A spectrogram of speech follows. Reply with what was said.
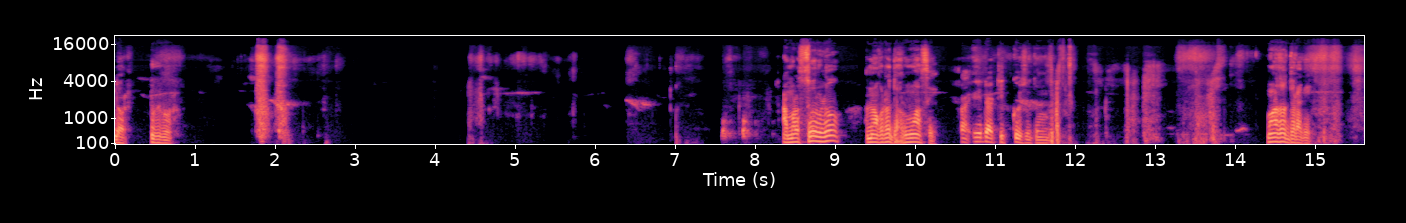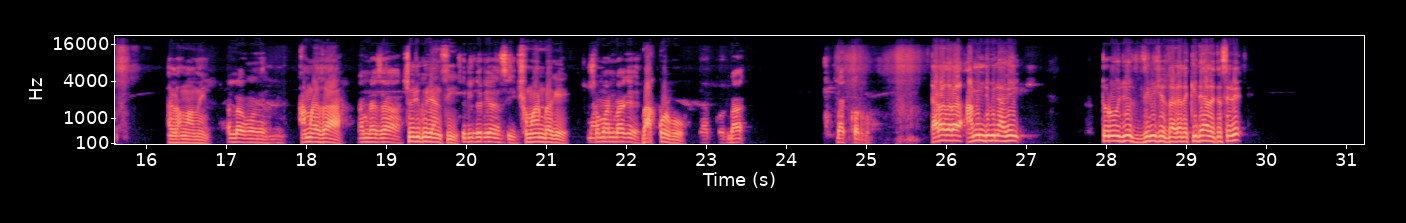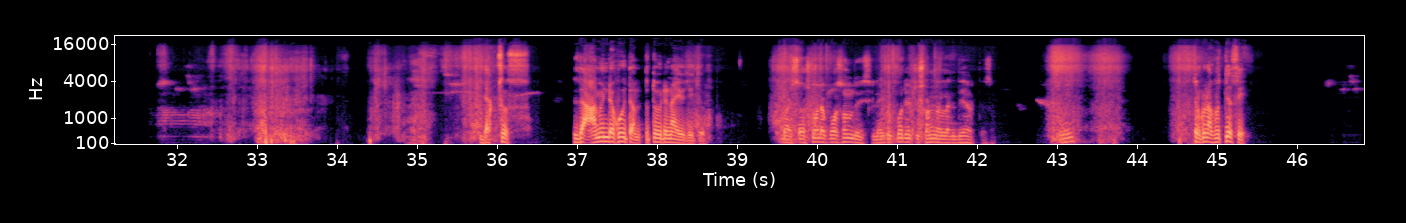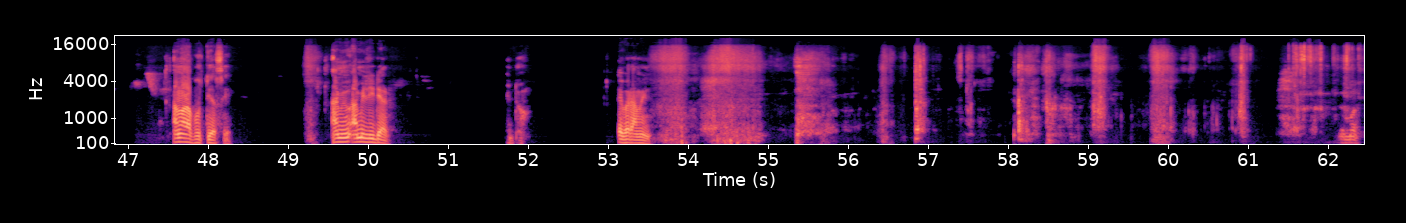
ধর টুপি পর আমরা চোর হলো আমার একটা ধর্ম আছে। হ্যাঁ, এটা ঠিক কইছো তুমি। মনে ধর আগে? আল্লাহ আমিন। আল্লাহ আমিন। আমরা যা আমরা যা। চুরি করে আনছি। চুরি করে আনছি। সমান ভাগে। সমান ভাগে। ভাগ করব। ভাগ ভাগ করব। তারা তারা আমিন দিবি না আগেই তোর ওই যে জিনিসের জায়গাতে কি দেখা যাইতেছে রে? দেখছস? যদি আমিনটা কইতাম তো ওইটা নাই হয়ে যেত ভাই চশমাটা পছন্দ হয়েছিল এটা পরে একটু সন্ধ্যা লাগে দিয়ে হাঁটতেছে তোর কোনো আপত্তি আছে? আমার আপত্তি আছে। আমি আমি লিডার এবার আমিন। the most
